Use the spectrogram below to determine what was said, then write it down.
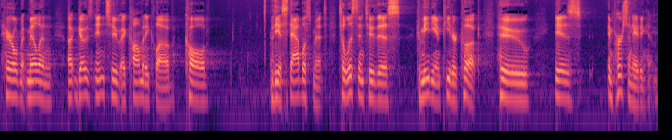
Harold Macmillan uh, goes into a comedy club called The Establishment to listen to this comedian, Peter Cook, who is impersonating him.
